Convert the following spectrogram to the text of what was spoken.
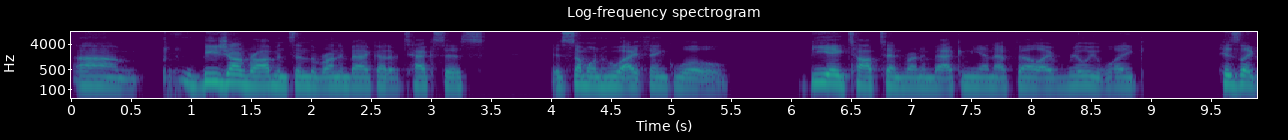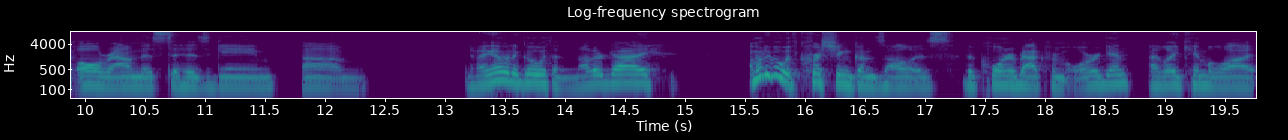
Um, Bijan Robinson, the running back out of Texas, is someone who I think will be a top 10 running back in the NFL. I really like his like all roundness to his game. Um, and if I were to go with another guy, I'm gonna go with Christian Gonzalez, the cornerback from Oregon. I like him a lot.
